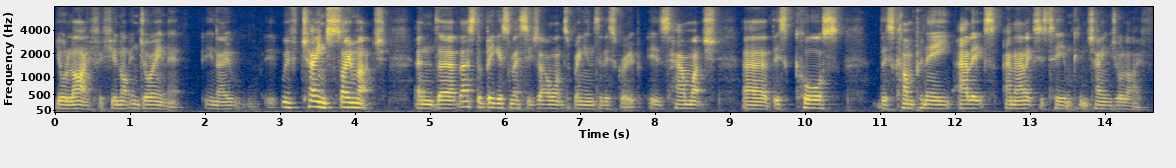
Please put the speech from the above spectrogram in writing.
your life if you're not enjoying it. You know, we've changed so much, and uh, that's the biggest message that I want to bring into this group is how much uh, this course this company, Alex, and Alex's team can change your life.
